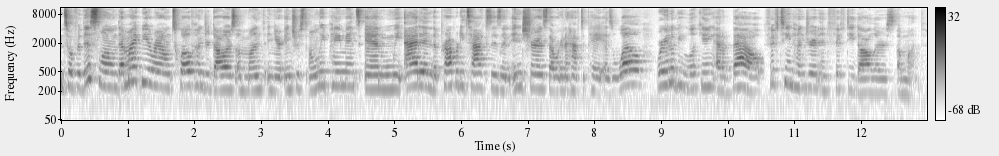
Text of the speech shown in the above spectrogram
And so for this loan, that might be around $1,200 a month in your interest only payments. And when we add in the property taxes and insurance that we're gonna have to pay as well, we're gonna be looking at about $1,550 a month.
